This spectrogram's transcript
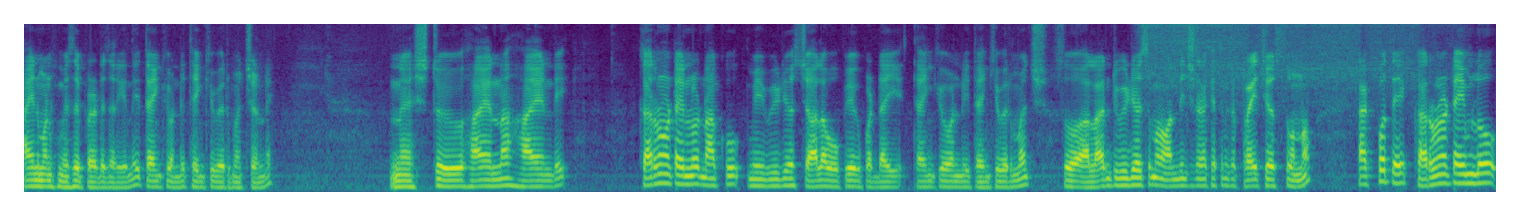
ఆయన మనకు మెసేజ్ పెట్టడం జరిగింది. థ్యాంక్ యూ అండి. థ్యాంక్ యూ వెరీ మచ్ అండి. నెక్స్ట్ హాయ్ అన్న. హాయ్ అండి. కరోనా టైంలో నాకు మీ వీడియోస్ చాలా ఉపయోగపడ్డాయి. థ్యాంక్ యూ అండి. Thank you very much so అలాంటి వీడియోస్ మనం అందించడానికి అయితే ట్రై చేస్తున్నాం కాకపోతే కరోనా టైంలో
